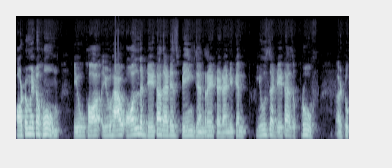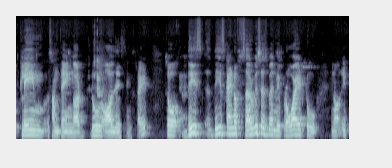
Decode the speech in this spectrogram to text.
automate a home you ha- you have all the data that is being generated and you can use the data as a proof uh, to claim something or do all these things right? So Yeah. these these kind of services when we provide to you know it,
